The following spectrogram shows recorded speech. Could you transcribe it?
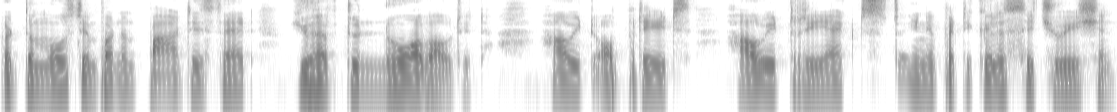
But the most important part is that you have to know about it how it operates how it reacts in a particular situation.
